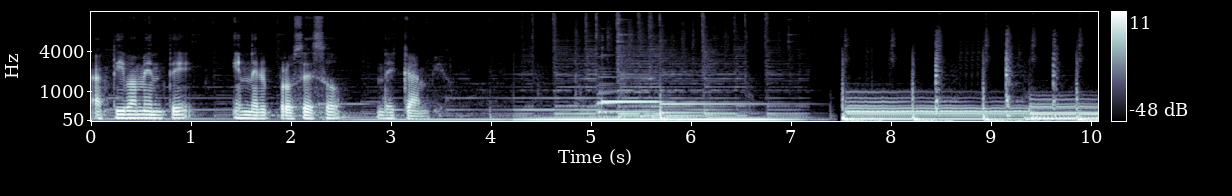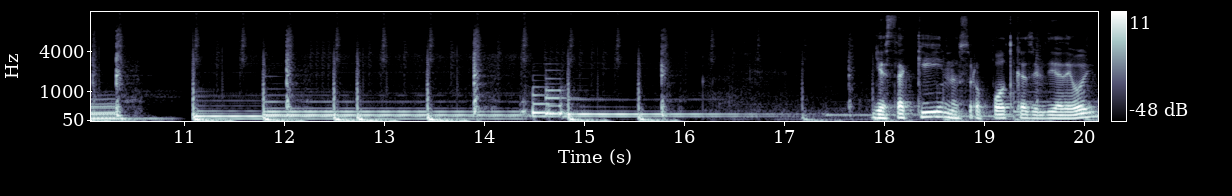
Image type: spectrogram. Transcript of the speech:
activamente en el proceso de cambio. Y hasta aquí nuestro podcast del día de hoy.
